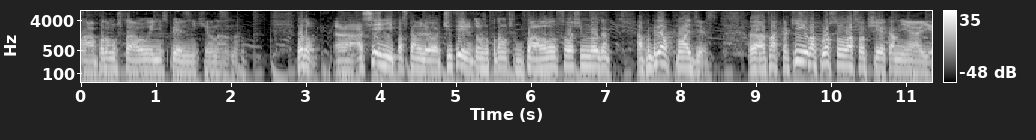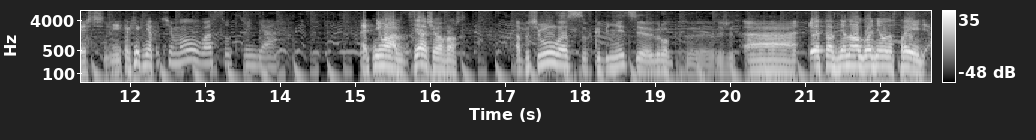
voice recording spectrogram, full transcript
а, потому что вы не спели ни херна. Потом, э, Арсений поставлю 4, тоже потому что баловался очень много. А Погорелов молодец. Э, так, какие вопросы у вас вообще ко мне есть? Никаких нет? Почему у вас тут свинья? Это не важно. Следующий вопрос. А почему у вас в кабинете гроб э, лежит? А, это для новогоднего настроения.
